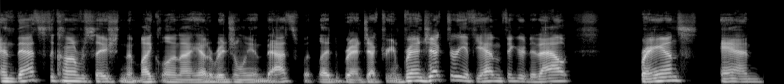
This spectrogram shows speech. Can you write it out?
And that's the conversation that Michael and I had originally. And that's what led to Brandjectory. And Brandjectory, if you haven't figured it out, brands and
